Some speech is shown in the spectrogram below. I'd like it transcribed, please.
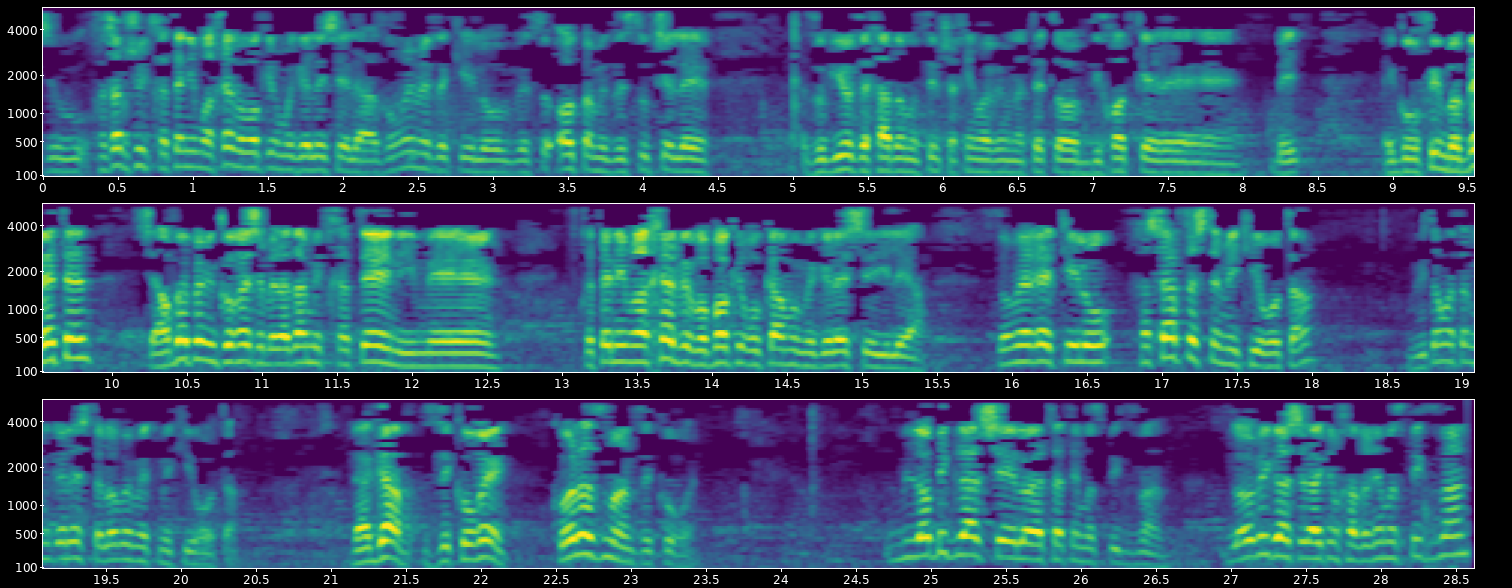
כשהוא חשב שהוא התחתן עם רחל, בבוקר מגלה שהיא לאה. אז אומרים את זה כאילו, עוד פעם, איזה סוג של זוגיות, זה אחד הנושאים שהכי אוהבים לתת לו בדיחות כאלה, אגרופים בבטן, שהרבה פעמים קורה שבן אדם מתחתן עם, מתחתן עם רחל ובבוקר הוא קם ומגלה שהיא לאה. זאת אומרת, כאילו, חשבת שאתה מכיר אותה, ופתאום אתה מגלה שאתה לא באמת מכיר אותה. ואגב, זה קורה, כל הזמן זה קורה. לא בגלל שלא יצאתם מספיק זמן, לא בגלל שלא הייתם חברים מספיק זמן,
